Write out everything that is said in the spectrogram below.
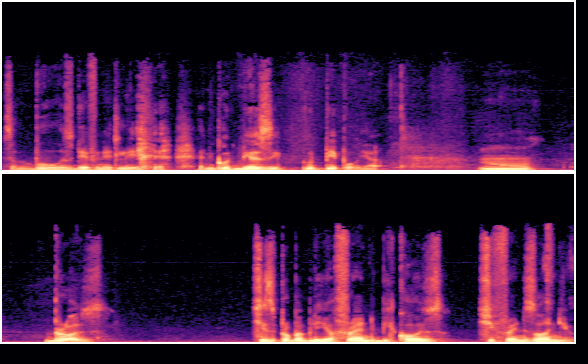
some booze, definitely, and good music, good people. Yeah. Mm, bros. She's probably your friend because she friends on you.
